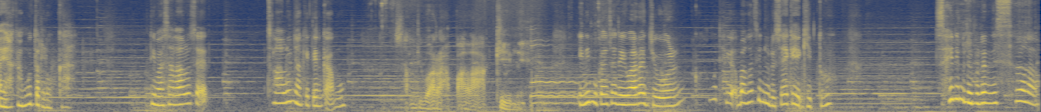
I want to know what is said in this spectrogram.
ayah kamu terluka. Di masa lalu saya selalu nyakitin kamu. Sandiwara apa lagi nih? Ini bukan sandiwara, Jun. Kok kamu tega banget sih nuduh saya kayak gitu? Saya ini benar-benar nyesel.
